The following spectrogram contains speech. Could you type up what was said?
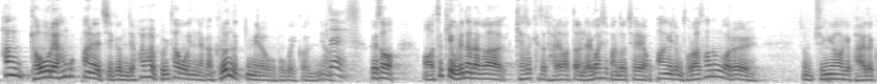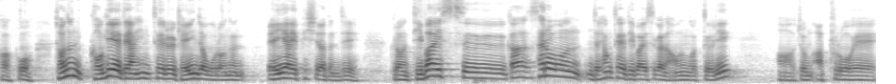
한 겨울의 한복판에 지금 이제 활활 불타고 있는 약간 그런 느낌이라고 보고 있거든요. 네. 그래서 어, 특히 우리나라가 계속해서 잘해왔던 레거시 반도체의 업황이 좀 돌아서는 거를 좀 중요하게 봐야 될 것 같고 저는 거기에 대한 힌트를 개인적으로는 AI PC라든지 그런 디바이스가 새로운 이제 형태의 디바이스가 나오는 것들이 어, 좀 앞으로의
